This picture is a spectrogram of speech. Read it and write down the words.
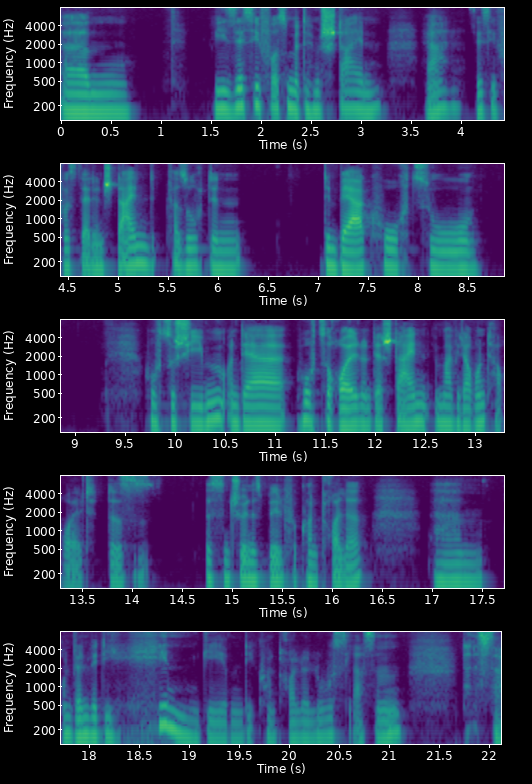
ähm, wie Sisyphus mit dem Stein. Ja, Sisyphus, der den Stein versucht, den, den Berg hoch zu, hochzuschieben und der hochzurollen und der Stein immer wieder runterrollt. Das ist ein schönes Bild für Kontrolle. Ähm, und wenn wir die hingeben, die Kontrolle loslassen, dann ist da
